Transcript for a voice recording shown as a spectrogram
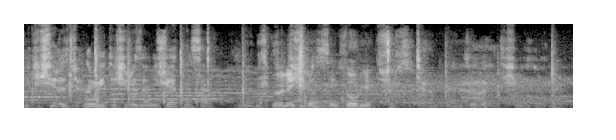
Yetişiriz canım yetişiriz endişe etme sen. Biz böyle gidersek zor yetişiriz. Canım bence de yetişiriz.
